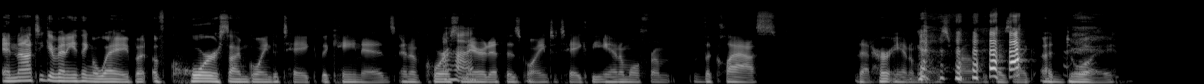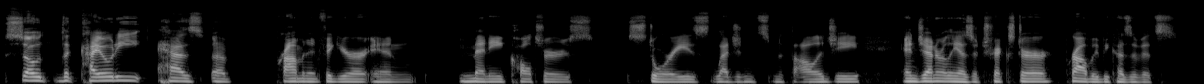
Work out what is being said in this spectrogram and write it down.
And not to give anything away, but of course I'm going to take the canids, and of course Uh-huh. Meredith is going to take the animal from the class that her animal is from because like a doy. So the coyote has a prominent figure in many cultures, stories, legends, mythology, and generally as a trickster, probably because of its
